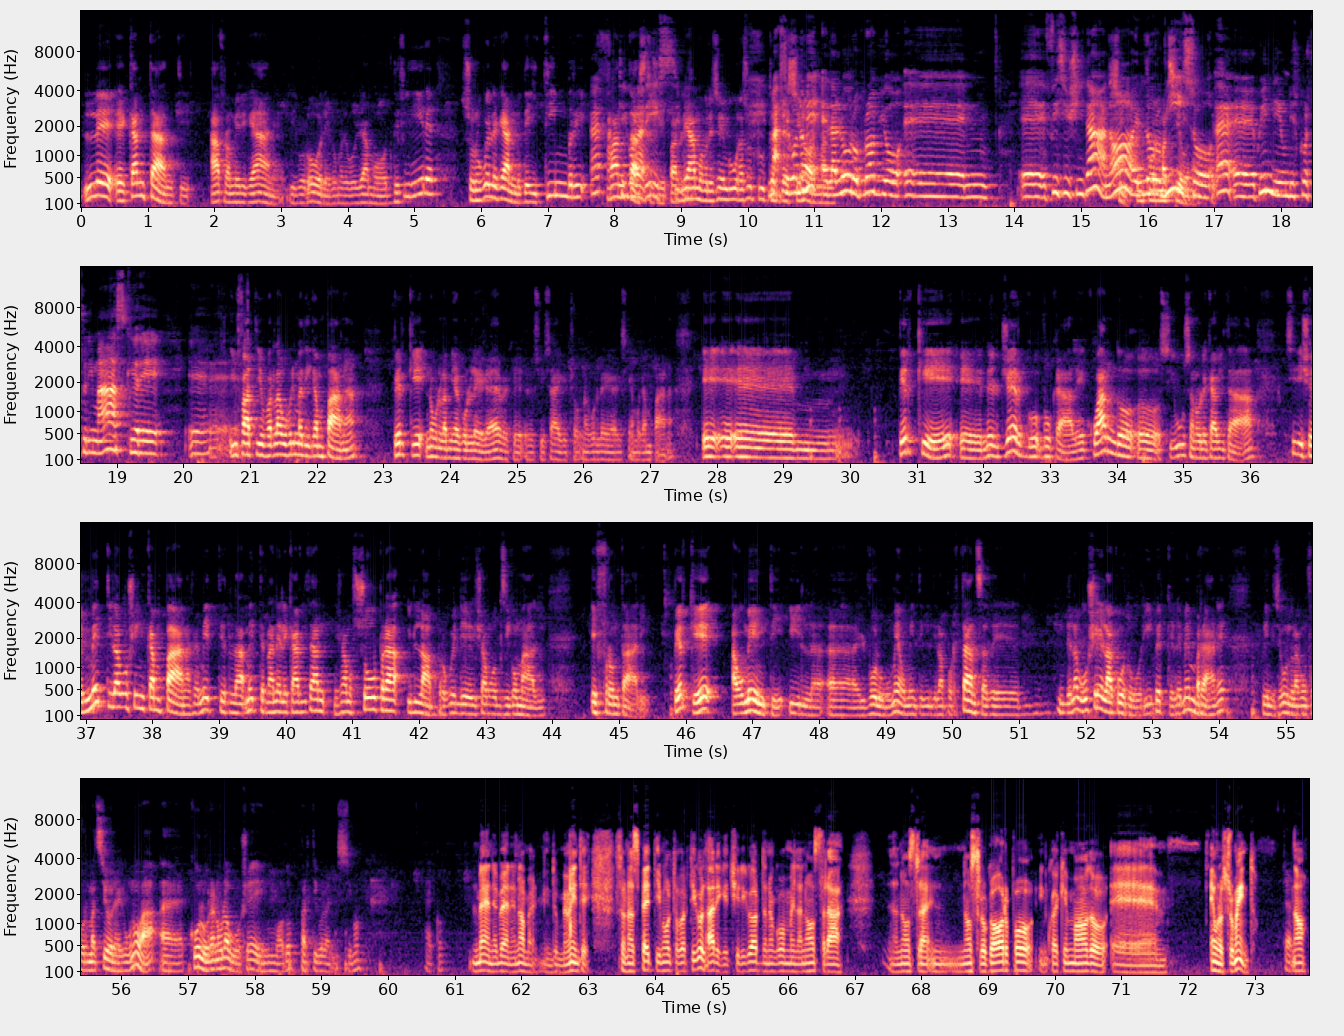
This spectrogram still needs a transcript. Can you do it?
le eh, cantanti afroamericane di colore, come le vogliamo definire, sono quelle che hanno dei timbri Eh, fantastici. Parliamo per esempio una su tutte, Ma Jessie secondo me Norman. è la loro proprio ehm, eh, fisicità, no? Sì, il loro viso, sì. eh, eh, quindi un discorso di maschere. eh, Infatti io parlavo prima di Campana perché, non la mia collega, eh, perché eh, si sa che ho una collega che si chiama Campana, e, e- ehm, perché eh, nel gergo vocale quando eh, si usano le cavità si dice metti la voce in campana, cioè metterla, metterla nelle cavità diciamo sopra il labbro, quelli diciamo zigomali e frontali. Perché aumenti il, eh, il volume, aumenti quindi la portanza de, della voce e la colori, perché le membrane, quindi secondo la conformazione che uno ha, eh, colorano la voce in un modo particolarissimo. Ecco. Bene, bene, no, beh, indubbiamente sono aspetti molto particolari che ci ricordano come la nostra, la nostra, il nostro corpo in qualche modo è, è uno strumento certo, no?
